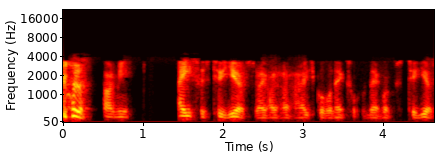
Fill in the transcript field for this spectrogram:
I mean, ICE was two years, right? ICE Global Networks two years.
